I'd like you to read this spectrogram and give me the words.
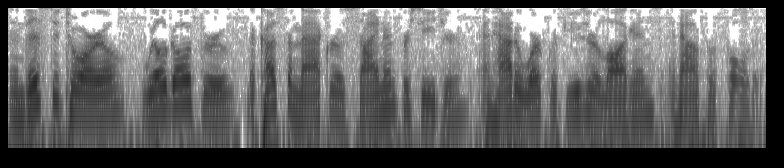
In this tutorial, we'll go through the custom macros sign-in procedure and how to work with user logins and output folders.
